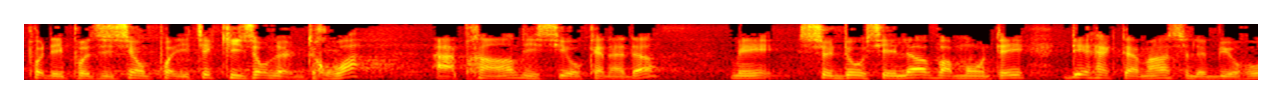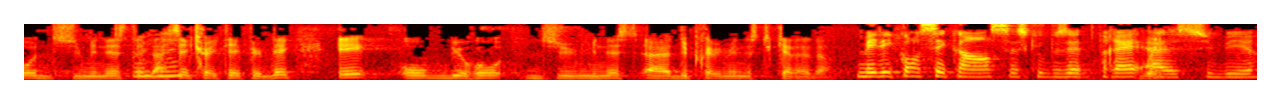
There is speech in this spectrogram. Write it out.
pour des positions politiques qu'ils ont le droit à prendre ici au Canada, mais ce dossier-là va monter directement sur le bureau du ministre de la mhm. Sécurité publique et au bureau du, ministre, euh, du Premier ministre du Canada. Mais les conséquences, est-ce que vous êtes prêt à subir?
